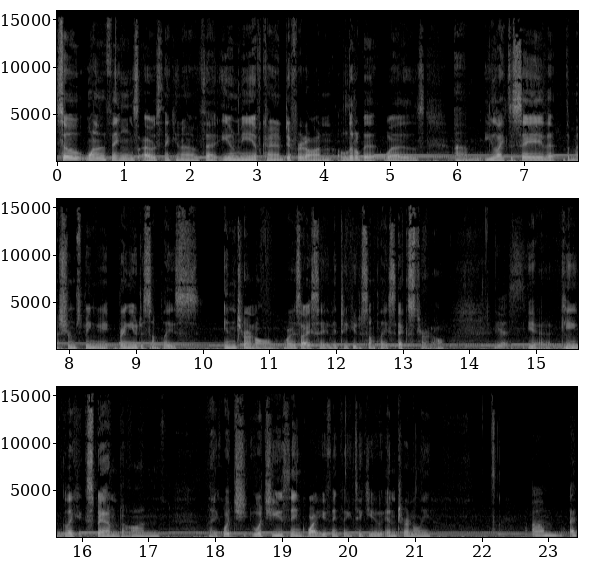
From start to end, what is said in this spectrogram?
So, one of the things I was thinking of that you and me have kind of differed on a little bit was um, you like to say that the mushrooms bring you, bring you to someplace internal, whereas I say they take you to someplace external. Yes. Yeah, can you like expand on like what you, what you think, why you think they take you internally? Um, I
